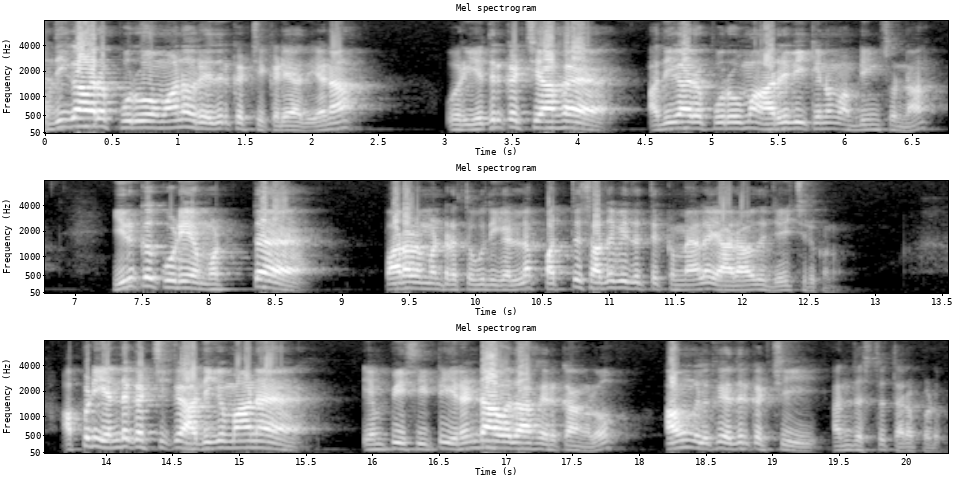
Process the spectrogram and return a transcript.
அதிகாரப்பூர்வமான ஒரு எதிர்க்கட்சி கிடையாது. ஏன்னா ஒரு எதிர்க்கட்சியாக அதிகாரப்பூர்வமாக அறிவிக்கணும் அப்படின்னு சொன்னால் இருக்கக்கூடிய மொத்த பாராளுமன்ற தொகுதிகளில் பத்து சதவீதத்துக்கு மேலே யாராவது ஜெயிச்சிருக்கணும். அப்படி எந்த கட்சிக்கு அதிகமான எம்பி சீட்டு இரண்டாவதாக இருக்காங்களோ அவங்களுக்கு எதிர்க்கட்சி அந்தஸ்து தரப்படும்.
